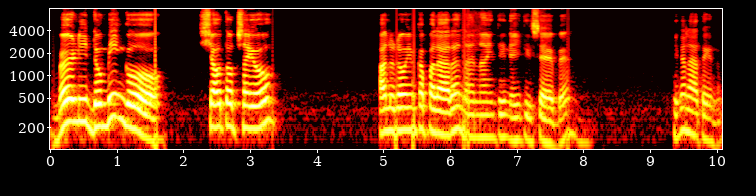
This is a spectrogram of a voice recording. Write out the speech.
Merly Domingo, shoutout sa iyo. Ano daw yung kapalaran na 1987? Tingnan natin.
